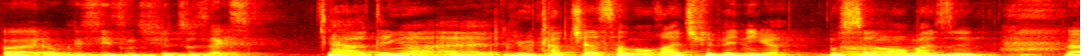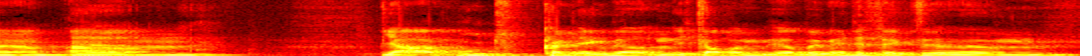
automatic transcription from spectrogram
Bei OKC sind es 4 zu 6. Ja, Dinger, äh, Utah Jazz haben auch ein Spiel weniger. Musst du ja auch mal sehen. Naja, Ja. ähm, ja, gut, könnte eng werden. Ich glaube, im, im Endeffekt ähm,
